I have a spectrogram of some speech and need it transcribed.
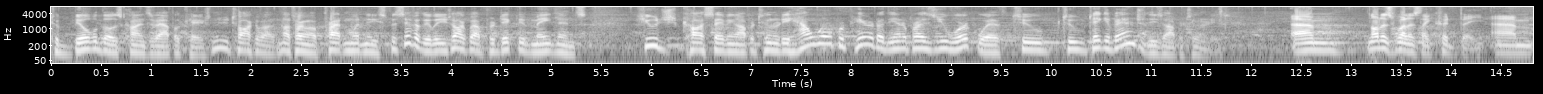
to build those kinds of applications? You talk about, I'm not talking about Pratt & Whitney specifically, but you talk about predictive maintenance, huge cost saving opportunity. How well prepared are the enterprises you work with to, to take advantage of these opportunities? Um, not as well as they could be. Um,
